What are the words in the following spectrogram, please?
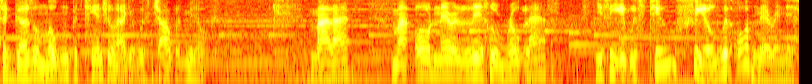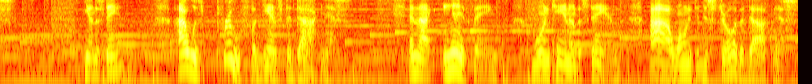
to guzzle molten potential like it was chocolate milk. My life, my ordinary little rote life, you see, it was too filled with ordinariness. You understand? I was proof against the darkness. And like anything one can't understand, I wanted to destroy the darkness,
